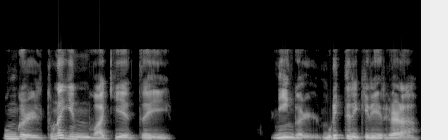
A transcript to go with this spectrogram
உங்கள் துணையின் வாக்கியத்தை நீங்கள் முடித்திருக்கிறீர்களா?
